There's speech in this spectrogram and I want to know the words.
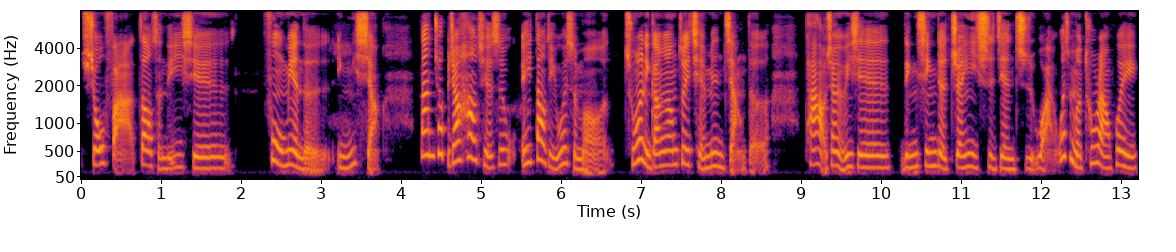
修法造成的一些负面的影响，但就比较好奇的是，诶，到底为什么？除了你刚刚最前面讲的，他好像有一些零星的争议事件之外，为什么突然会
